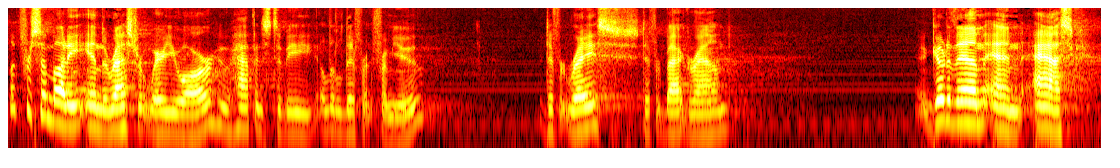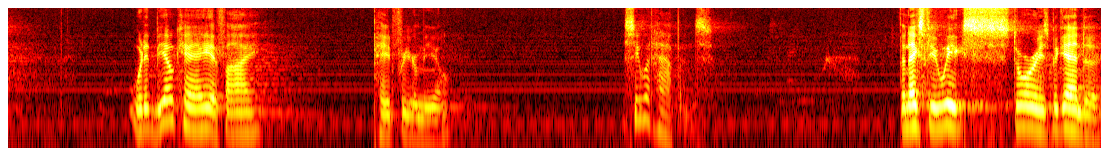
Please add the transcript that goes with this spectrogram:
look for somebody in the restaurant where you are who happens to be a little different from you, different race, different background. Go to them and ask, would it be okay if I paid for your meal. See what happens. The next few weeks, stories began to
